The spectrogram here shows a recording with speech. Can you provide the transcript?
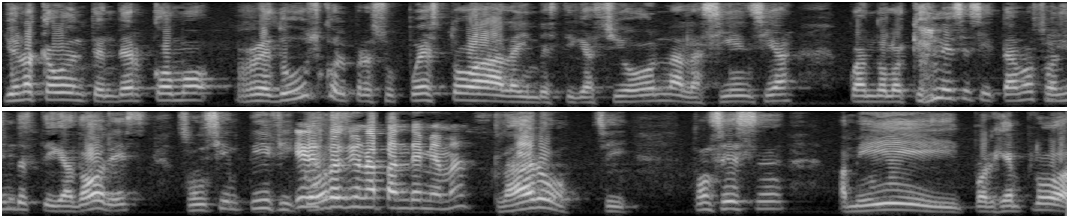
yo no acabo de entender cómo reduzco el presupuesto a la investigación, a la ciencia, cuando lo que hoy necesitamos son Sí, investigadores, son Y científicos. después de una pandemia más. Claro, sí. Entonces, eh, a mí, por ejemplo,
